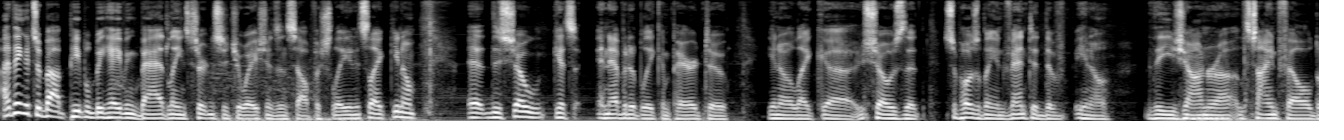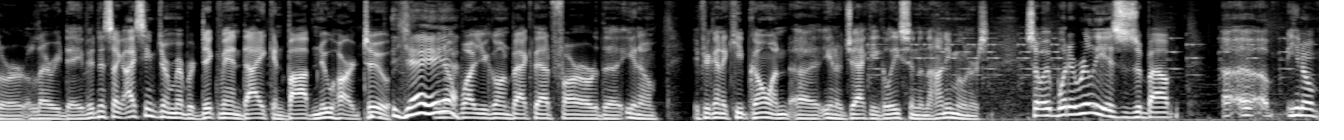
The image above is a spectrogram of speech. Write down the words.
I think it's about people behaving badly in certain situations and selfishly. And it's like you know uh, the show gets inevitably compared to you know like uh, shows that supposedly invented the you know the genre Seinfeld or Larry David. And it's like I seem to remember Dick Van Dyke and Bob Newhart too. Yeah, yeah, You know, yeah. while you're going back that far, or the you know, if you're going to keep going, uh, you know, Jackie Gleason and the Honeymooners. So it, what it really is is about, uh, uh, you know.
